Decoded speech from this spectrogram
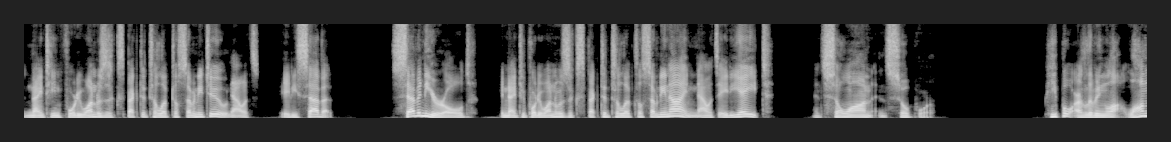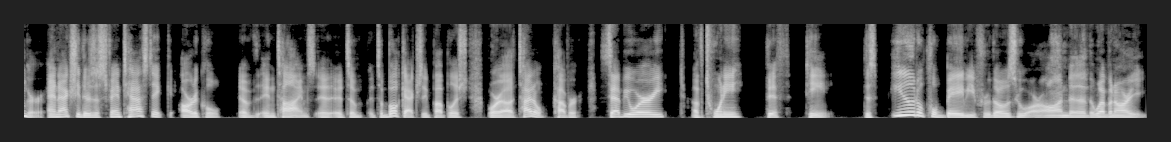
in 1941 was expected to live till 72. Now it's 87. 70 year old in 1941 was expected to live till 79. Now it's 88, and so on and so forth. People are living lo- longer. And actually, there's this fantastic article of, in Times. it's a it's a book actually published or a title cover, February of 2015 this beautiful baby. For those who are on the, the webinar, you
